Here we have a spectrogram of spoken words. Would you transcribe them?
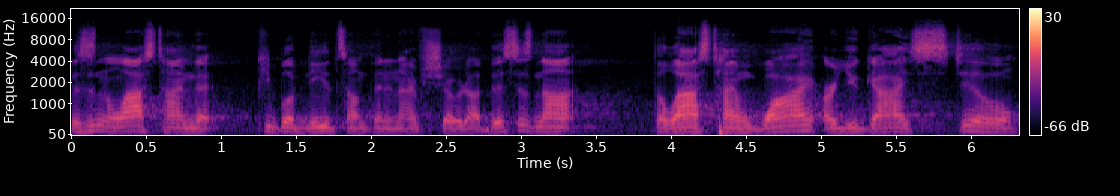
This isn't the last time that people have needed something and I've showed up. This is not the last time. Why are you guys still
